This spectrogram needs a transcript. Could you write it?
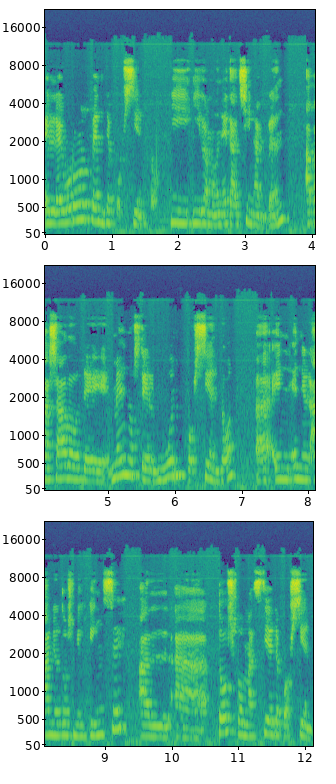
El euro 20% y, y la moneda china ha pasado de menos del 1% en, en, el año 2015 al 2,7%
